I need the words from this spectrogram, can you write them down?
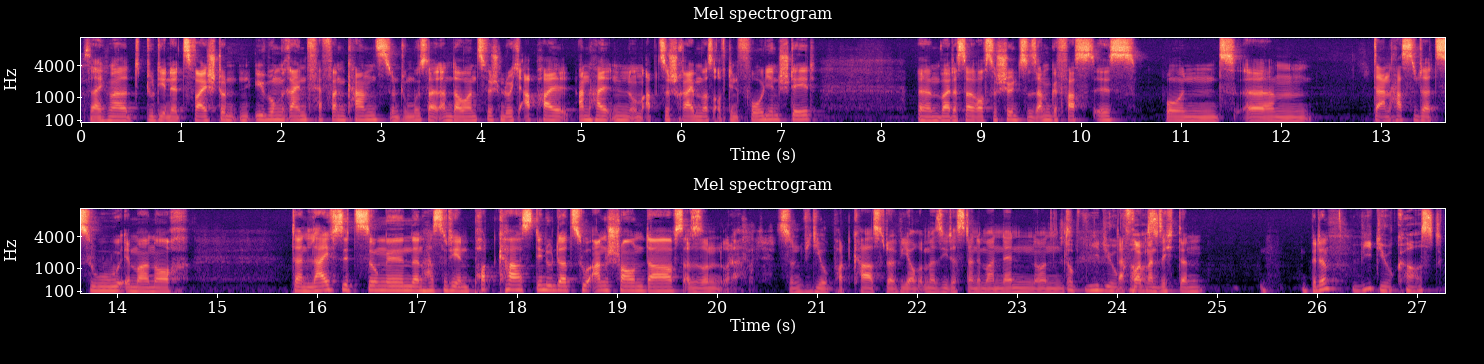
sag ich mal, du dir eine zwei Stunden Übung reinpfeffern kannst und du musst halt andauernd zwischendurch anhalten, um abzuschreiben, was auf den Folien steht ähm, weil das darauf so schön zusammengefasst ist. Und ähm, dann hast du dazu immer noch dann Live-Sitzungen, dann hast du dir einen Podcast, den du dazu anschauen darfst, also so ein, oder so ein Videopodcast oder wie auch immer sie das dann immer nennen. Und ich glaube, Videocast. Da freut man sich dann. Bitte? Videocast.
